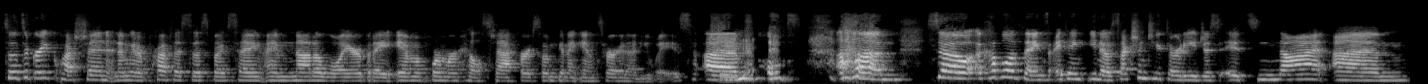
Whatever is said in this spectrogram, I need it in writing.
So it's a great question, and I'm going to preface this by saying I am not a lawyer, but I am a former Hill staffer, so I'm going to answer it anyways. Um, um, so a couple of things. I think you know, Section 230 just it's not. Um,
